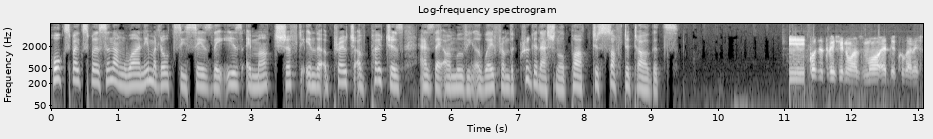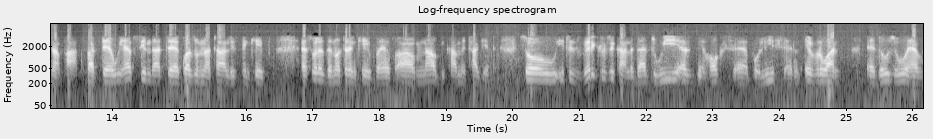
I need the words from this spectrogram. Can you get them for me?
Hawk spokesperson Hangwani Mulaudzi says there is a marked shift in the approach of poachers as they are moving away from the Kruger National Park to softer targets. The concentration was more at the Kruger National Park, but uh, we have seen that uh, KwaZulu-Natal, Eastern Cape, as well as the Northern Cape have um, now become a target. So it is very critical that we, as the Hawks uh, police and everyone, uh, those who have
